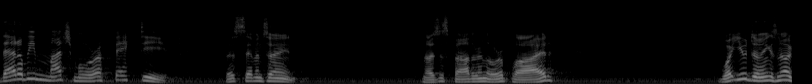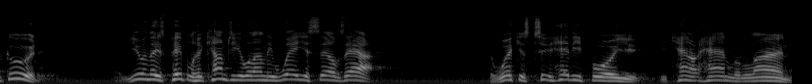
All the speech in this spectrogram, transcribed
That'll be much more effective. Verse 17 Moses' father in law replied, What you're doing is not good. You and these people who come to you will only wear yourselves out. The work is too heavy for you. You cannot handle it alone.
